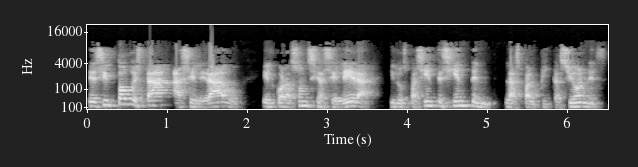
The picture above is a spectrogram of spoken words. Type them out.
Es decir, todo está acelerado, el corazón se acelera y los pacientes sienten las palpitaciones.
